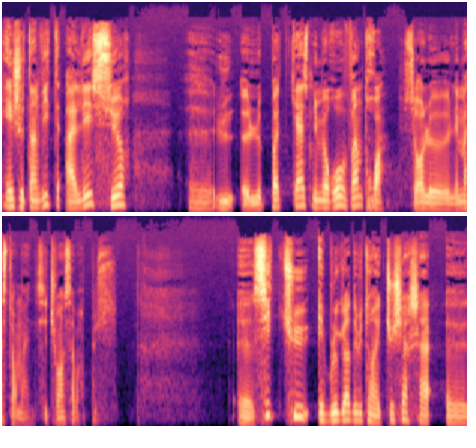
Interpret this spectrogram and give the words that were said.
Et je t'invite à aller sur euh, le, podcast numéro 23 sur le, les masterminds, si tu veux en savoir plus. Euh, si tu es blogueur débutant et que tu cherches à euh,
